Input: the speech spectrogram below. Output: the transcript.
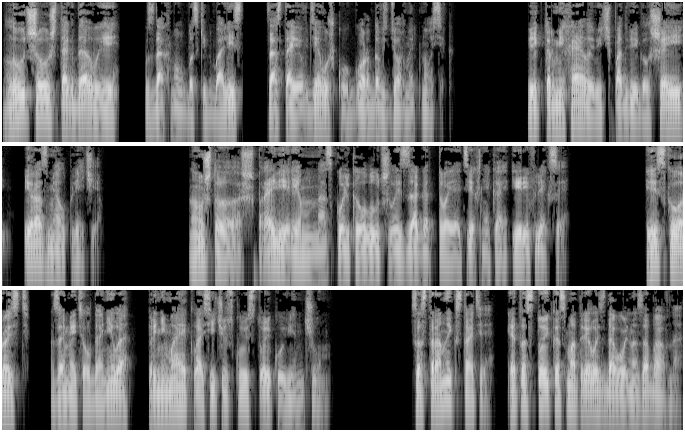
«Лучше уж тогда вы», – вздохнул баскетболист, заставив девушку гордо вздернуть носик. Виктор Михайлович подвигал шеей и размял плечи. «Ну что ж, проверим, насколько улучшилась за год твоя техника и рефлексы». «И скорость», – заметил Данила, принимая классическую стойку Вин Чун. Со стороны, кстати, эта стойка смотрелась довольно забавно,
